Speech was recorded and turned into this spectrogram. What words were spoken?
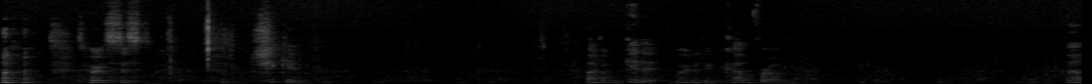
There's just chicken. I don't get it. Where did it come from? Huh.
